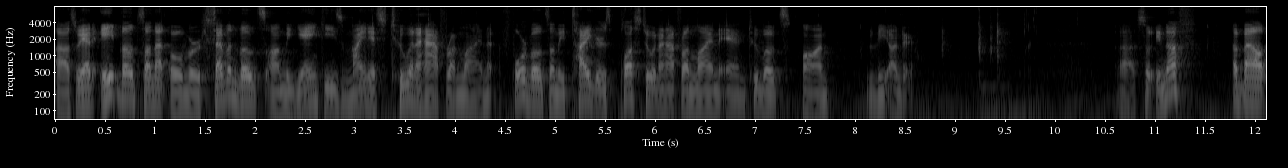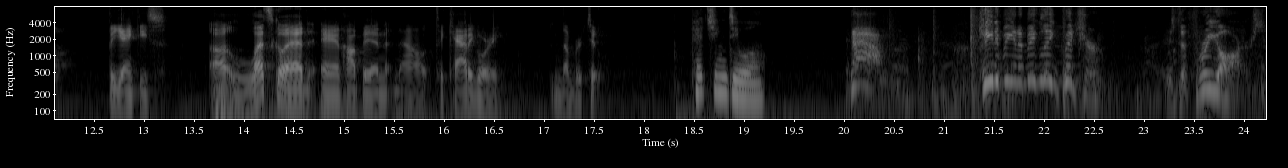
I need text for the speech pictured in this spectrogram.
Uh, so we had eight votes on that over, seven votes on the Yankees minus two and a half run line, four votes on the Tigers plus two and a half run line, and two votes on the under. Uh, so enough about the Yankees. Uh, let's go ahead and hop in now to category number two. Pitching duel. Now, key to being a big league pitcher is the three R's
